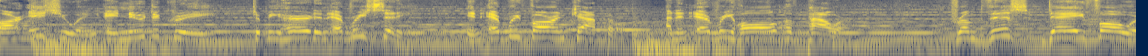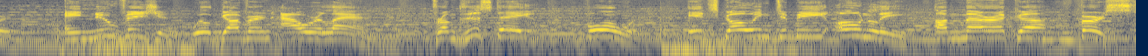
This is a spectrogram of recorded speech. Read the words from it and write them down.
are issuing a new decree to be heard in every city, in every foreign capital, and in every hall of power. From this day forward, a new vision will govern our land. From this day forward, it's going to be only America first.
